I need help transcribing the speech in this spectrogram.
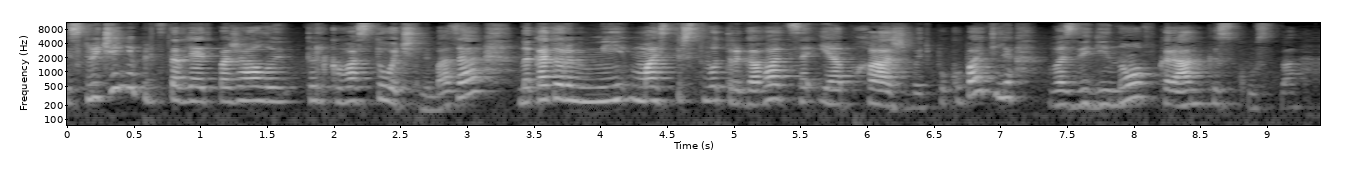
Исключение представляет, пожалуй, только восточный базар, на котором мастерство торговаться и обхаживать покупателя возведено в кранг искусства –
